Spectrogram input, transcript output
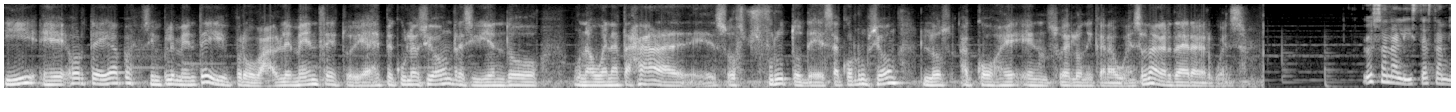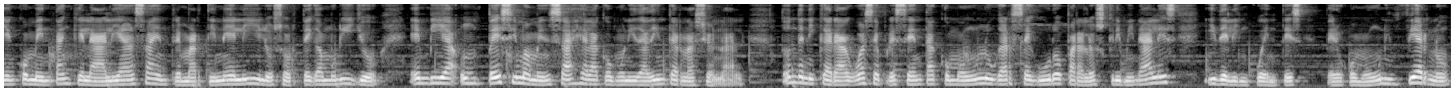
y eh, Ortega pues simplemente y probablemente, esto ya es especulación, recibiendo una buena tajada de esos frutos de esa corrupción, los acoge en suelo nicaragüense. Una verdadera vergüenza. Los analistas también comentan que la alianza entre Martinelli y los Ortega Murillo envía un pésimo mensaje a la comunidad internacional, donde Nicaragua se presenta como un lugar seguro para los criminales y delincuentes, pero como un infierno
